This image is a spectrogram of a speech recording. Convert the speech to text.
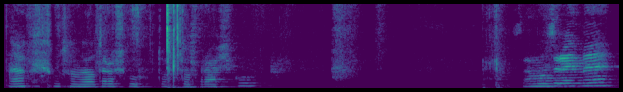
Tak, tu som dal trošku tohto prášku. Samozrejme,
